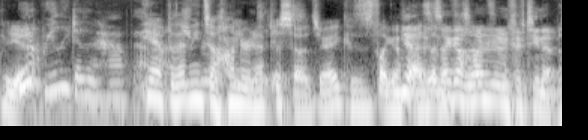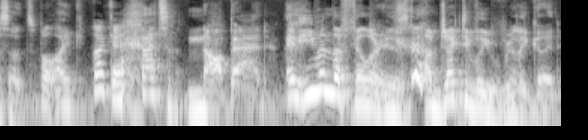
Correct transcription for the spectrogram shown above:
yeah. It really doesn't have that. Yeah, but that means for hundred as it is. episodes, right? Because it's like a Yeah, thousand it's like episodes. 115 episodes, but like Okay. that's not bad. And even the filler is objectively really good.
